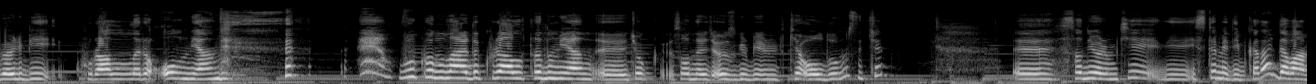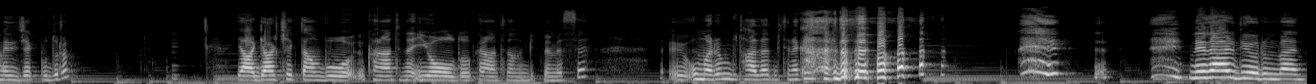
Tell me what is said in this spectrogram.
Böyle bir kuralları olmayan bir bu konularda kural tanımayan e, çok son derece özgür bir ülke olduğumuz için e, sanıyorum ki e, istemediğim kadar devam edecek bu durum. Ya gerçekten bu karantina iyi oldu, karantinanın bitmemesi. Umarım bu tadilat bitene kadar da. Neler diyorum ben.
